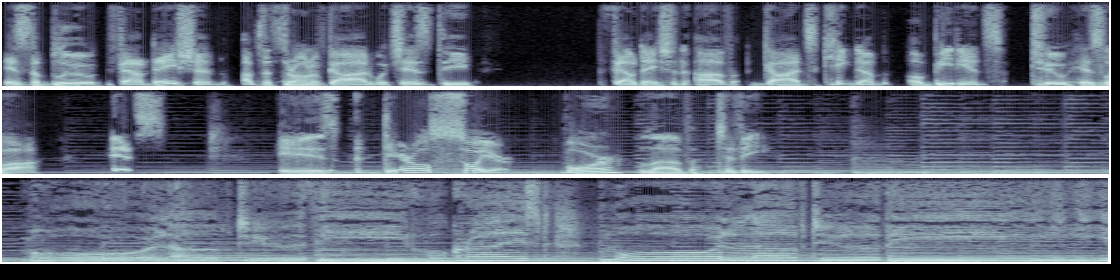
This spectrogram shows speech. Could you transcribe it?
is the blue foundation of the throne of God, which is the foundation of God's kingdom, obedience to his law. This is Daryl Sawyer. More love to thee. More love to thee, O Christ, more love to thee.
